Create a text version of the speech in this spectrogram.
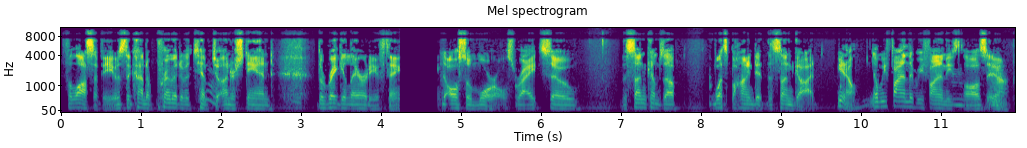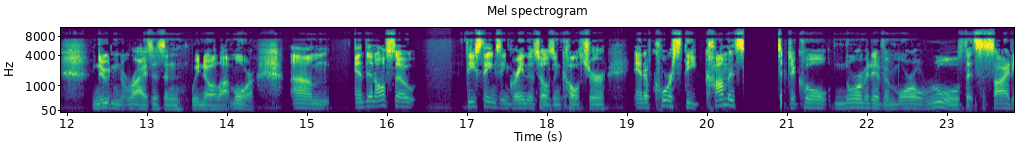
philosophy. It was the kind of primitive attempt to understand the regularity of things, also morals, right? So the sun comes up, what's behind it? The sun god. You know, and we finally refine these Mhm. laws, and Yeah. Newton arises, and we know a lot more. Um, and then also, these things ingrain themselves in culture, and of course, the common typical normative and moral rules that society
